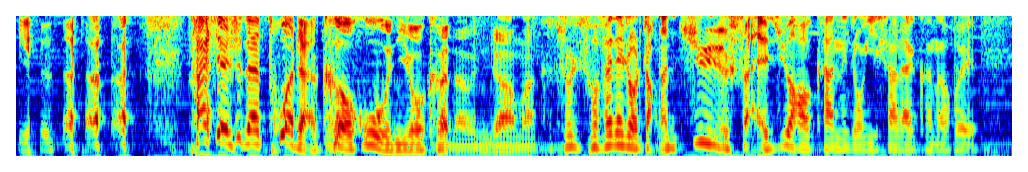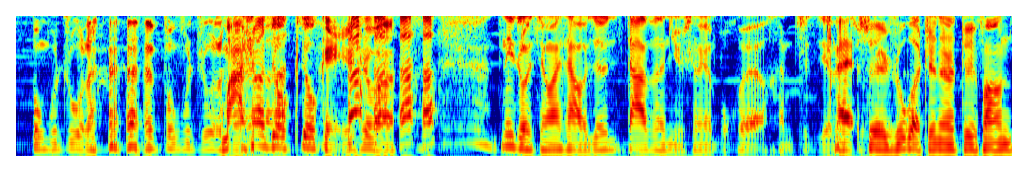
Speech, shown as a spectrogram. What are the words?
品，他现在是在拓展客户，你有可能你知道吗？就是除非那种长得巨帅、巨好看那种，一上来可能会绷不住了，绷不住了，马上就 就给是吧？那种情况下，我觉得大部分女生也不会很直接。哎，所以如果真的是对方。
